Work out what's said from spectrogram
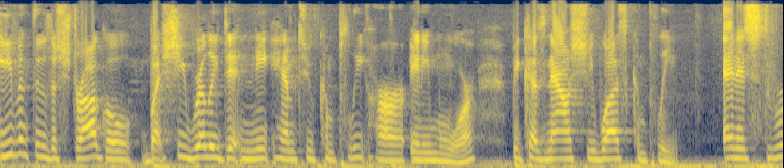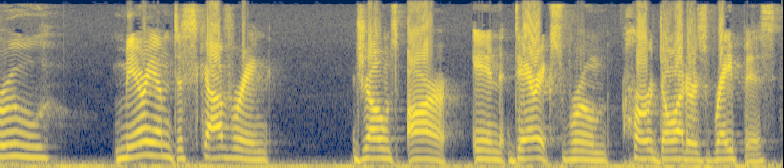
even through the struggle, but she really didn't need him to complete her anymore because now she was complete. And it's through Miriam discovering Joan's art in Derek's room, her daughter's rapist,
